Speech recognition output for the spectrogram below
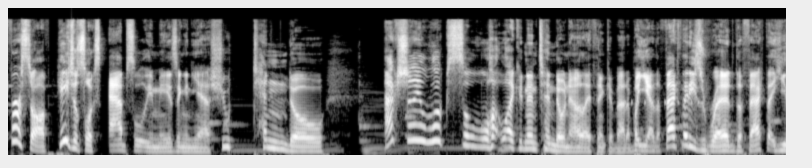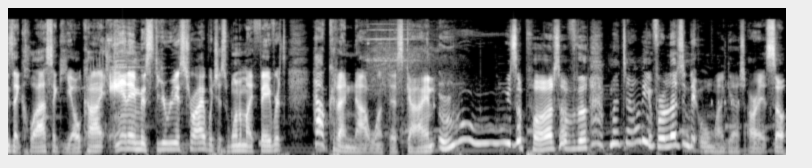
first off, he just looks absolutely amazing. And yeah, Shutendo actually looks a lot like a Nintendo now that I think about it. But yeah, the fact that he's red, the fact that he's a classic yokai and a mysterious tribe, which is one of my favorites, how could I not want this guy? And ooh, He's a part of the medallion for legendary. Oh my gosh. All right, so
